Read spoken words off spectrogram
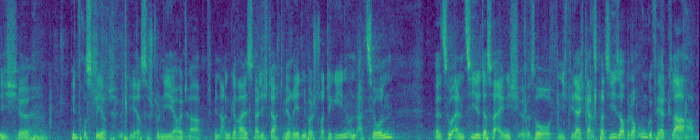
Ich äh, bin frustriert über die erste Stunde hier heute Abend. Ich bin angereist, weil ich dachte, wir reden über Strategien und Aktionen äh, zu einem Ziel, das wir eigentlich äh, so nicht vielleicht ganz präzise, aber doch ungefähr klar haben.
